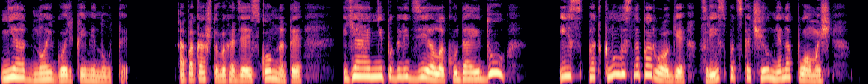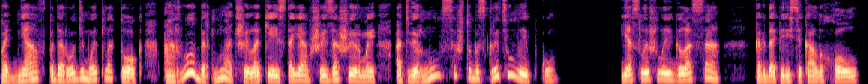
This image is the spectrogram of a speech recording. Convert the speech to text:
ни одной горькой минуты. А пока что, выходя из комнаты, я не поглядела, куда иду, и споткнулась на пороге. Фрис подскочил мне на помощь, подняв по дороге мой платок, а Роберт, младший лакей, стоявший за ширмой, отвернулся, чтобы скрыть улыбку. Я слышала их голоса, когда пересекала холл.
